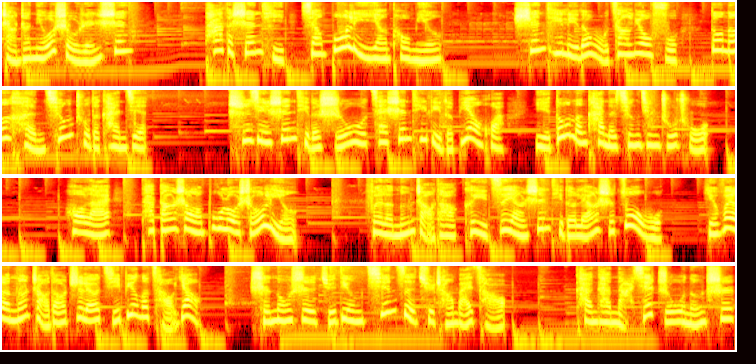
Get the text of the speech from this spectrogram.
长着牛首人身，他的身体像玻璃一样透明，身体里的五脏六腑都能很清楚的看见，吃进身体的食物在身体里的变化也都能看得清清楚楚。后来他当上了部落首领。为了能找到可以滋养身体的粮食作物，也为了能找到治疗疾病的草药，神农氏决定亲自去尝百草，看看哪些植物能吃，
